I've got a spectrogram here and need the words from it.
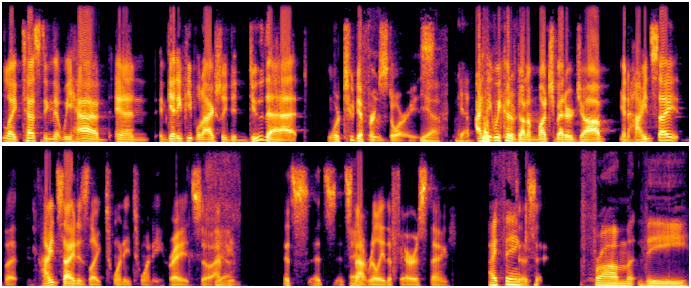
like testing that we had and and getting people to actually to do that were two different stories. Yeah. Yep. I think we could have done a much better job in hindsight, but hindsight is like 2020, right? So I mean it's it's it's Yeah. not really the fairest thing I think from the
